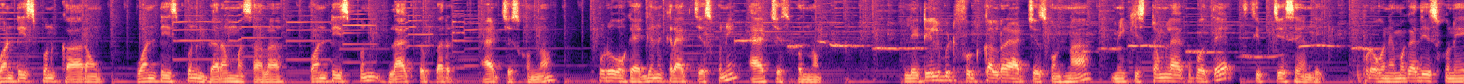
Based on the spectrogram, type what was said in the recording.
one teaspoon కారం one teaspoon garam masala one teaspoon black pepper add చేసుకుందాం. ఇప్పుడు ఒక ఎగ్ని క్రాక్ చేసుకుని యాడ్ చేసుకుందాం. Little bit food colour add చేసుకుంటున్నా. మీకు ఇష్టం లేకపోతే స్కిప్ చేసేయండి. ఇప్పుడు ఒక నిమ్మకాయ తీసుకుని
